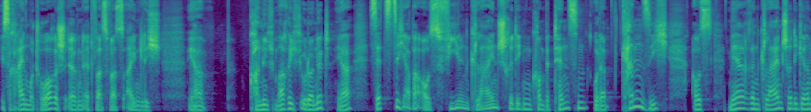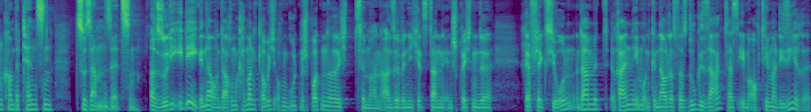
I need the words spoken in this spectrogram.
ist rein motorisch irgendetwas, was eigentlich ja kann ich, mache ich oder nicht, ja, setzt sich aber aus vielen kleinschrittigen Kompetenzen oder kann sich aus mehreren kleinschrittigeren Kompetenzen zusammensetzen. Also so die Idee, genau. Und darum kann man, glaube ich, auch einen guten Sportunterricht zimmern. Also wenn ich jetzt dann entsprechende Reflexion damit reinnehme und genau das, was du gesagt hast, eben auch thematisiere,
